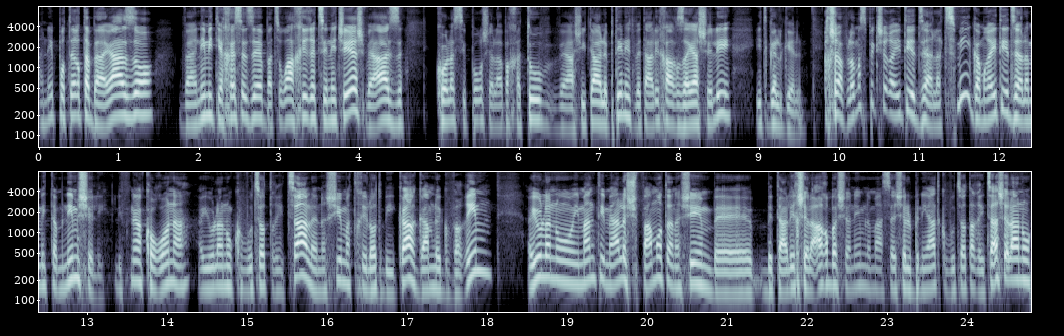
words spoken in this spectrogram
אני פותר את הבעיה הזו ואני מתייחס לזה בצורה הכי רצינית שיש, ואז כל הסיפור של אבא חטוב והשיטה הלפטינית ותהליך ההרזייה שלי התגלגל. עכשיו, לא מספיק שראיתי את זה על עצמי, גם ראיתי את זה על המתאמנים שלי. לפני הקורונה היו לנו קבוצות ריצה לנשים מתחילות בעיקר, גם לגברים. היו לנו, אימנתי מעל ל-700 אנשים בתהליך של ארבע שנים למעשה של בניית קבוצות הריצה שלנו.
